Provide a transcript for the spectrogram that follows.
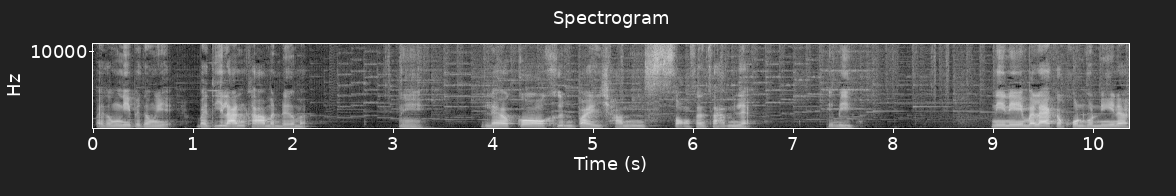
ไปตรงนี้ไปตรงนี้ ไปที่ร้านค้าเหมือนเดิมอะ นี่ แล้วก็ขึ้นไปชั้นสองชั้นสามนี่แหละขึ้นไปอีกนี่นี่มาแลกกับคนคนนี้นะ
